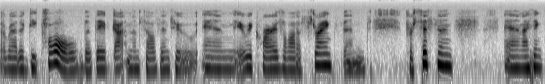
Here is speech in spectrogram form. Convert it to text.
a, rather deep hole that they've gotten themselves into. And it requires a lot of strength and persistence. And I think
